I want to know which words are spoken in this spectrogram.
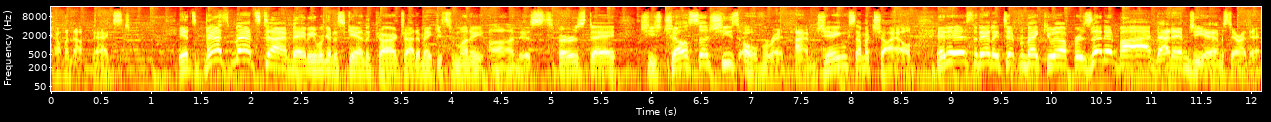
Coming up next. It's best bets time, baby. We're going to scan the card, try to make you some money on this Thursday. She's Chelsea. She's over it. I'm Jenks. I'm a child. It is the Daily Tip from BetQL presented by BetMGM. Stay right there.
